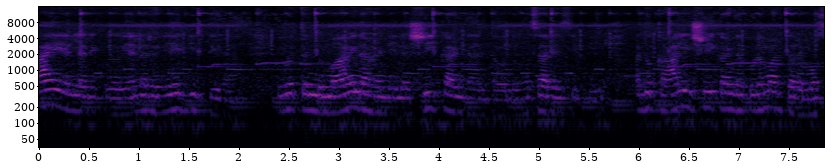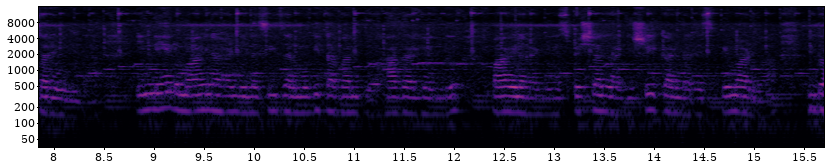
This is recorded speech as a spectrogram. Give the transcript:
ಹಾಯ್ ಎಲ್ಲರಿಗೂ, ಎಲ್ಲರೂ ಹೇಗಿದ್ದೀರಾ? ಇವತ್ತೊಂದು ಮಾವಿನ ಹಣ್ಣಿನ ಶ್ರೀಖಂಡ ಅಂತ ಒಂದು ಹೊಸ ರೆಸಿಪಿ ಅದು ಖಾಲಿ ಶ್ರೀಖಂಡ ಕೂಡ ಮಾಡ್ತಾರೆ ಮೊಸರಿನಿಂದ ಇನ್ನೇನು ಮಾವಿನ ಹಣ್ಣಿನ ಸೀಸನ್ ಮುಗಿತಾ ಬಂತು, ಹಾಗಾಗಿ ಒಂದು ಮಾವಿನ ಹಣ್ಣಿನ ಸ್ಪೆಷಲ್ ಆಗಿ ಶ್ರೀಖಂಡ ರೆಸಿಪಿ ಮಾಡುವ. ಇದು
